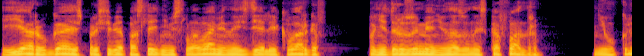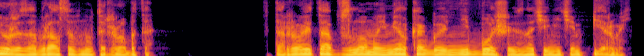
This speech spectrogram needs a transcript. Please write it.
и я, ругаясь про себя последними словами на изделие кваргов, по недоразумению названный скафандром, неуклюже забрался внутрь робота. Второй этап взлома имел как бы не большее значение, чем первый.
